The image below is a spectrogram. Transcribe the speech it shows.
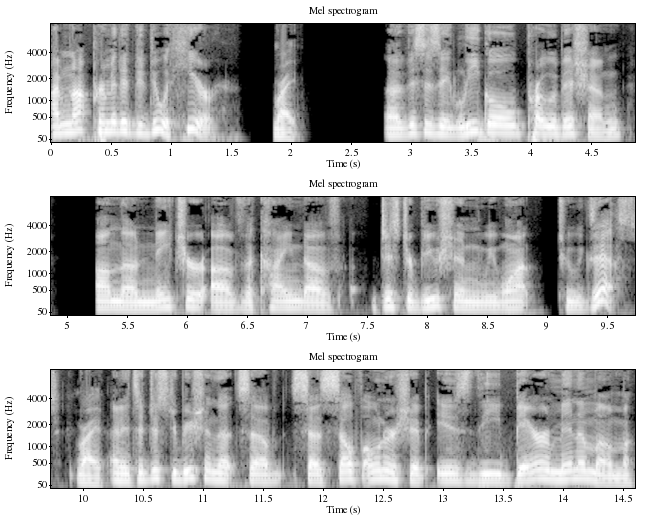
I'm not permitted to do it here. Right. Uh, this is a legal prohibition on the nature of the kind of distribution we want to exist. Right. And it's a distribution that sa- says self ownership is the bare minimum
